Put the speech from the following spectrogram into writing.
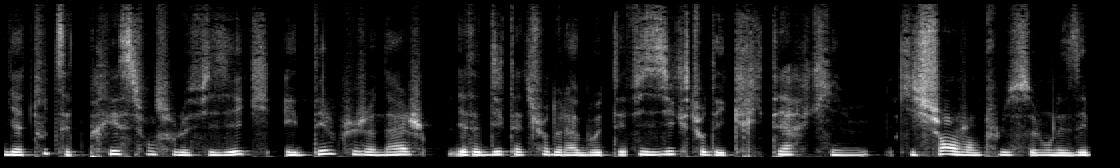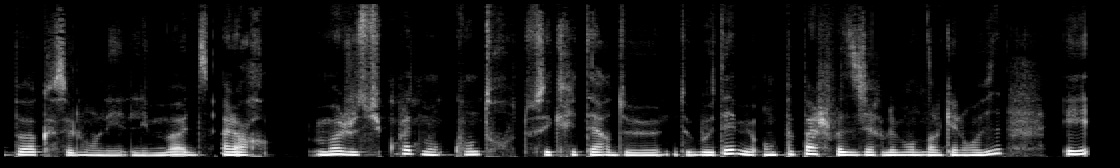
il y a toute cette pression sur le physique et dès le plus jeune âge, il y a cette dictature de la beauté physique sur des critères qui, qui changent en plus selon les époques, selon les, modes. Alors moi je suis complètement contre tous ces critères de, de beauté, mais on ne peut pas choisir le monde dans lequel on vit et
